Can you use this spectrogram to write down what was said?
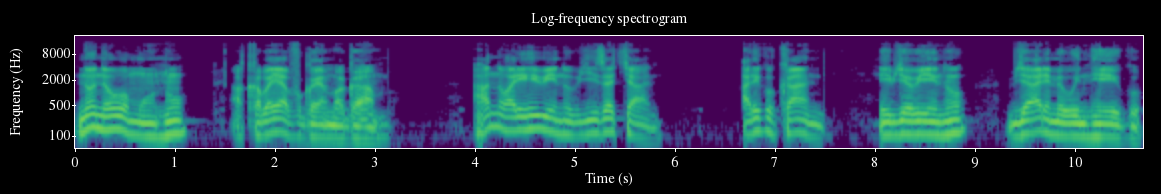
noneho uwo muntu akaba yavuga aya magambo. Hano hariho ibintu byiza cyane. Ariko kandi ibyo bintu byaremewe intego.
